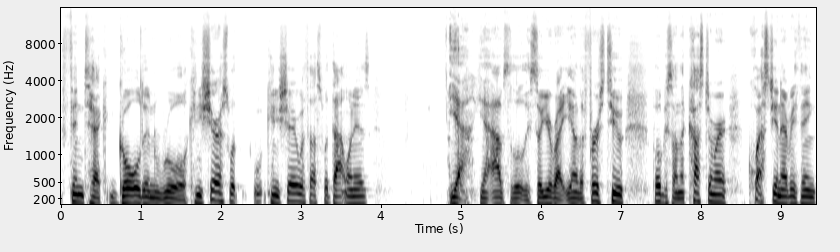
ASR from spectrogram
fintech golden rule. Can you share us what can you share with us what that one is? Yeah, yeah, absolutely. So you're right. You know, the first two focus on the customer, question everything.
